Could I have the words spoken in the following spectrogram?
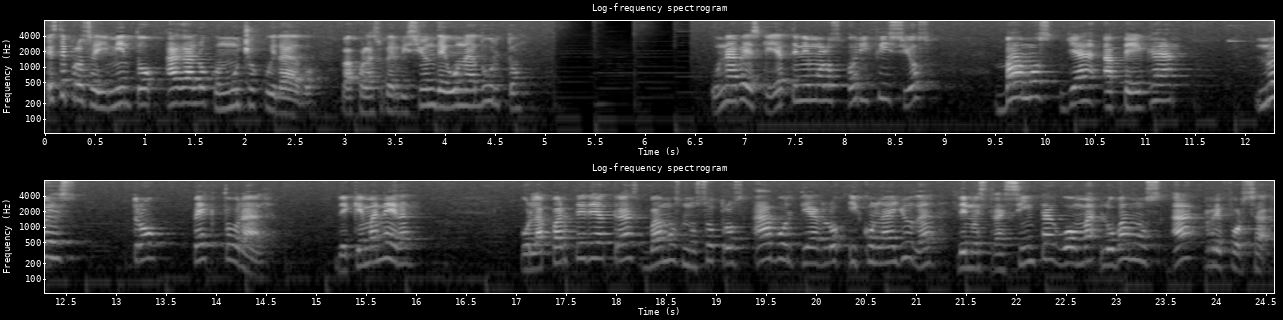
Este procedimiento hágalo con mucho cuidado, bajo la supervisión de un adulto. Una vez que ya tenemos los orificios, vamos ya a pegar nuestro pectoral. ¿De qué manera? Por la parte de atrás vamos nosotros a voltearlo y con la ayuda de nuestra cinta goma lo vamos a reforzar.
